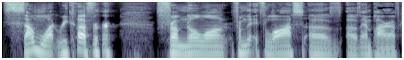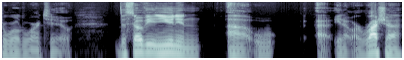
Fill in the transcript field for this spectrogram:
somewhat recover from no long from the, its loss of of empire after world war ii the soviet union uh, uh, you know or russia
